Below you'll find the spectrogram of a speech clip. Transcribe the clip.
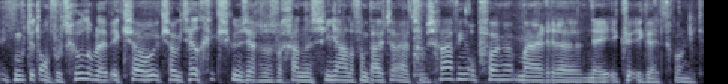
Ik moet het antwoord schuldig blijven. Ik zou, ik zou iets heel geks kunnen zeggen, zoals we gaan een signalen van buitenaardse beschaving opvangen. Maar eh, nee, ik, ik weet het gewoon niet.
